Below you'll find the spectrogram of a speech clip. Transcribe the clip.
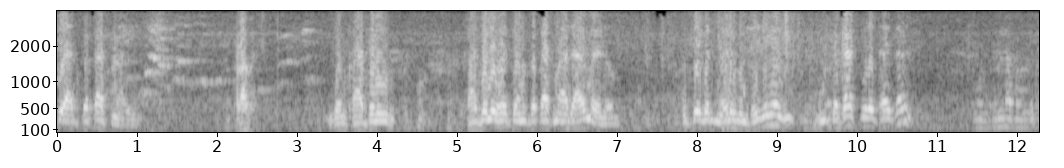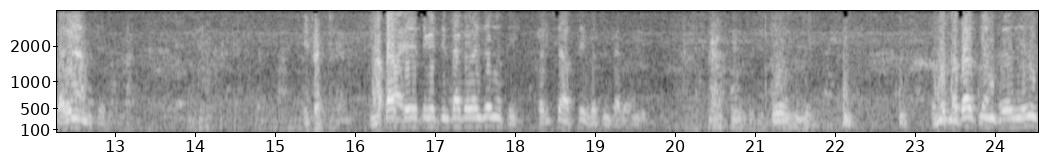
તે આજ પ્રકાશમાં આવી. બરાબર જેમ ખાધેલું ખાધેલું હોય તેનો પ્રકાશમાં આજ આવ્યો મેળો. તો તે મેળો બંધ થઈ જાય પ્રકાશ પૂરો થાય તો પરિણામ છે. Effect છે. માતા છે તે ચિંતા કરવાની જરૂર નથી. પરીક્ષા આપતી વખત ચિંતા કરવાની તમે નપાસ કેમ થયો એવું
